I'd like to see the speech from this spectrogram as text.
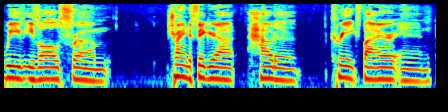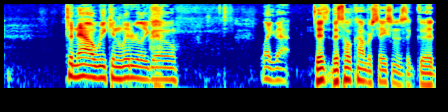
we've evolved from trying to figure out how to create fire and to now we can literally go like that. This this whole conversation is a good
